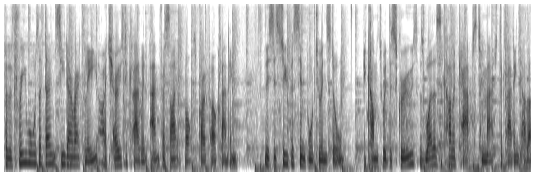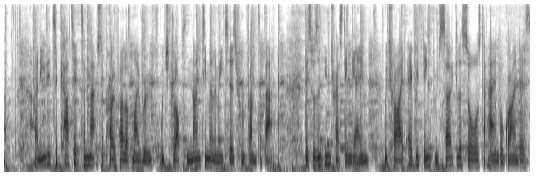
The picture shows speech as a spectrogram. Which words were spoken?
For the three walls I don't see directly, I chose to clad with anthracite box profile cladding. This is super simple to install. It comes with the screws as well as the coloured caps to match the cladding colour. I needed to cut it to match the profile of my roof which drops 90mm from front to back. This was an interesting game. We tried everything from circular saws to angle grinders,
